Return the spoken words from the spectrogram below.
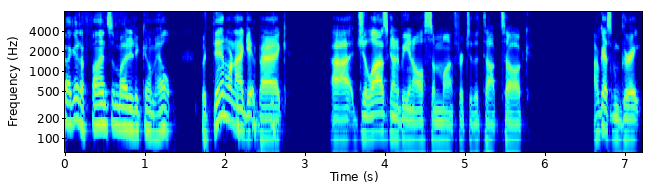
I got to find somebody to come help. But then when I get back, uh, July is going to be an awesome month for To the Top Talk. I've got some great,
